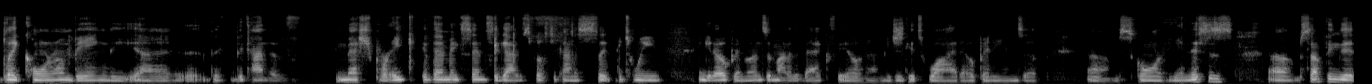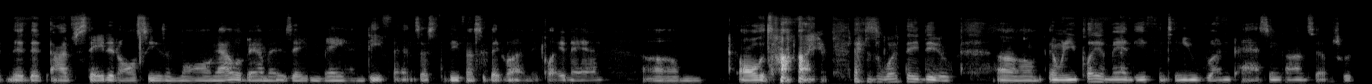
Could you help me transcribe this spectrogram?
Blake Corum being the, uh, the the kind of mesh break, if that makes sense. The guy that's supposed to kind of slip between and get open, runs him out of the backfield. Um, he just gets wide open. He ends up um, scoring. And this is um, something that, that that I've stated all season long. Alabama is a man defense. That's the defense that they run. They play man. Um, all the time. That's what they do. Um, and when you play a man defense and you run passing concepts with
